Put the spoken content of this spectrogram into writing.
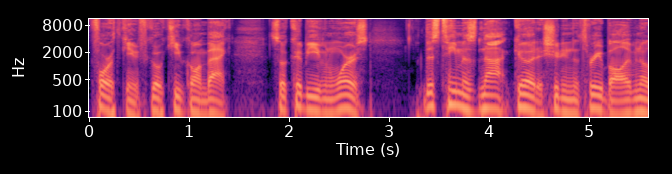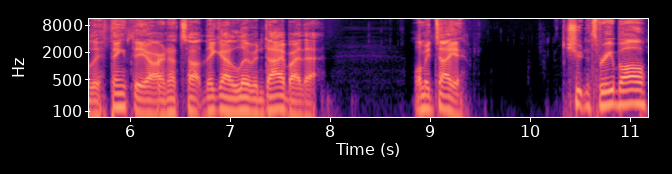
fourth game, if you go keep going back. So it could be even worse. This team is not good at shooting the three ball, even though they think they are, and that's how they got to live and die by that. Let me tell you, shooting three ball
